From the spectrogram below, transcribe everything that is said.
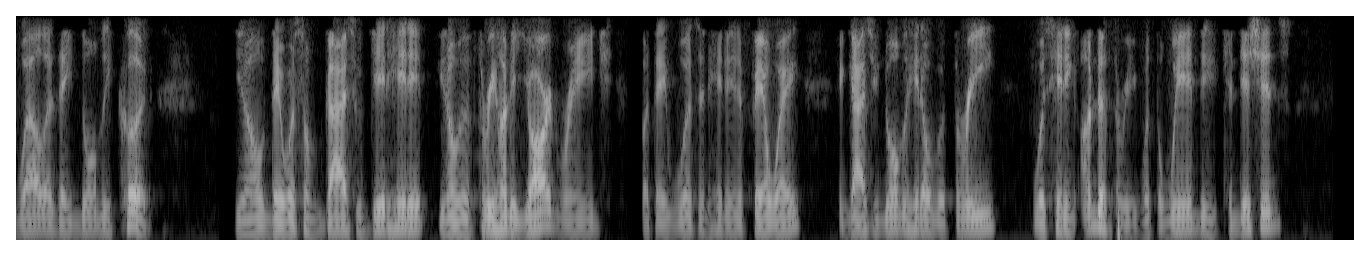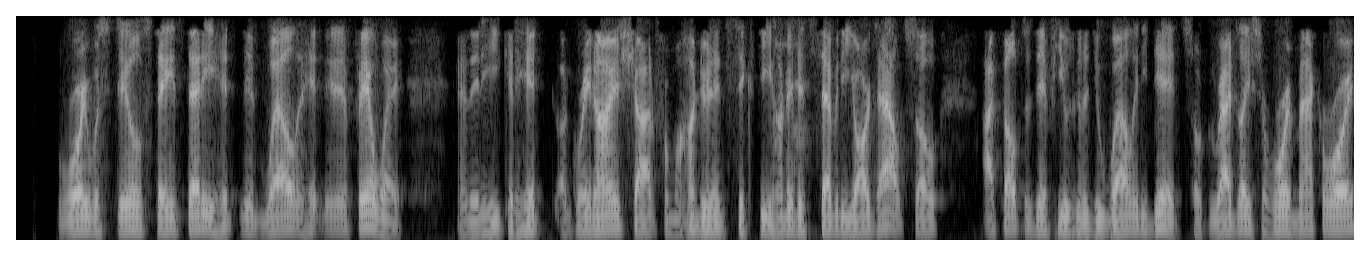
well as they normally could. You know, there were some guys who did hit it, you know, in the 300 yard range, but they wasn't hitting the fairway. And guys who normally hit over three was hitting under three with the wind and conditions. Rory was still staying steady, hitting it well and hitting it in the fairway. And then he could hit a great iron shot from 160, 170 yards out. So I felt as if he was going to do well, and he did. So congratulations to Rory McIlroy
